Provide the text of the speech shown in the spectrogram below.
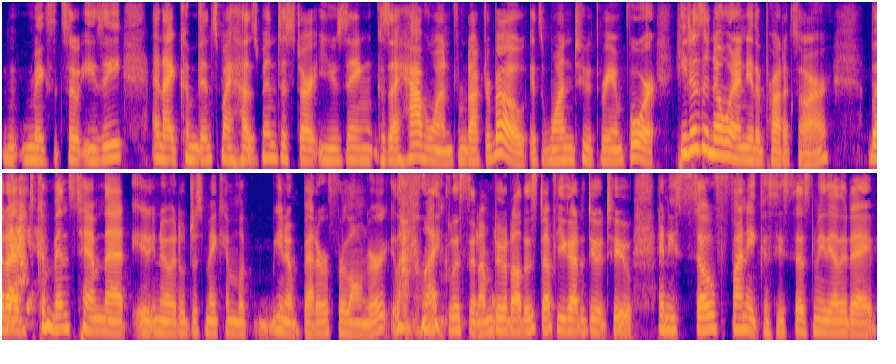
makes it so easy. And I convinced my husband to start using, because I have one from Dr. Bowe. It's one, two, three, and four. He doesn't know what any of the products are, but yeah. I've convinced him that, you know, it'll just make him look, you know, better for longer. I'm like, listen, I'm doing all this stuff. You got to do it too. And he's so funny because he says to me the other day,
